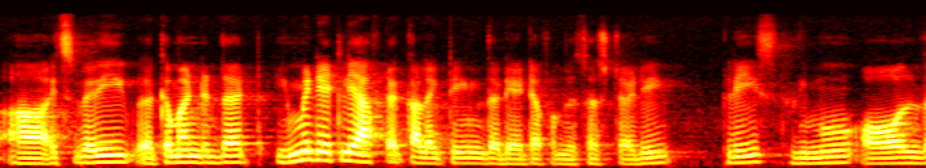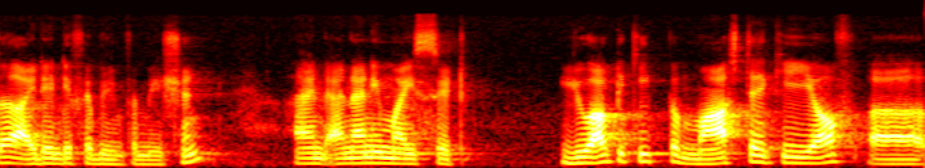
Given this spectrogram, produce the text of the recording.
Uh, it is very recommended that immediately after collecting the data from the research study please remove all the identifiable information and anonymize it. You have to keep a master key of uh,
